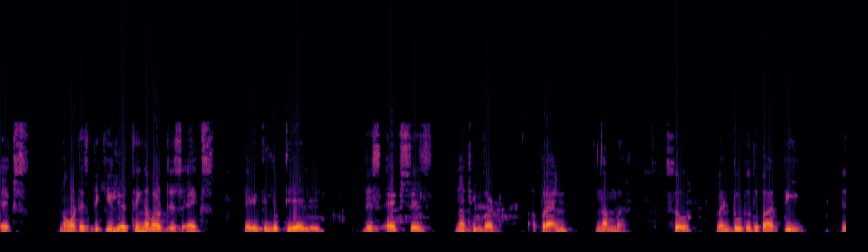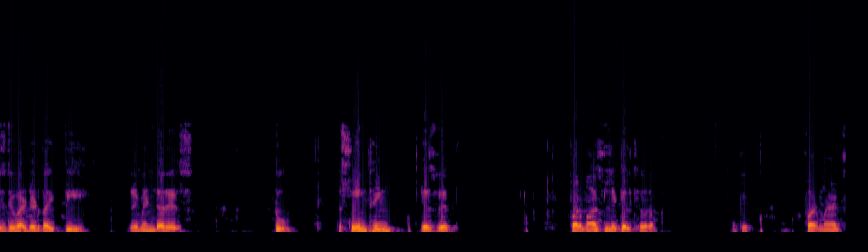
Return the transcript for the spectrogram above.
x. Now what is peculiar thing about this x? That if you look clearly, this x is nothing but a prime number. So when 2 to the power p is divided by p, remainder is 2. The same thing is with Fermat's little theorem. Okay, Fermat's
